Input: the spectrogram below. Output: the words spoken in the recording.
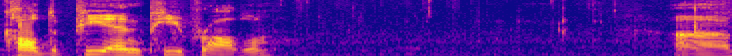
called the PNP problem. Uh,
